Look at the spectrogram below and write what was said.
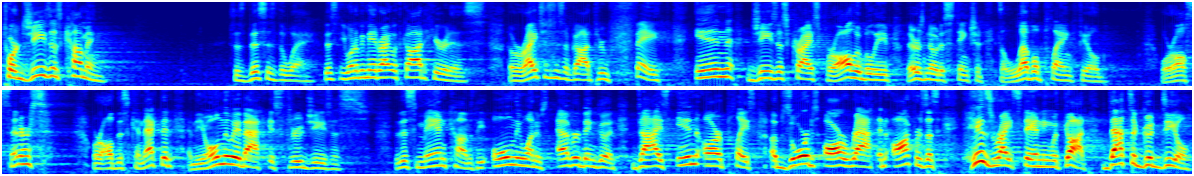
toward Jesus coming. He says, This is the way. This, you want to be made right with God? Here it is. The righteousness of God through faith in Jesus Christ for all who believe. There's no distinction, it's a level playing field. We're all sinners, we're all disconnected, and the only way back is through Jesus this man comes, the only one who's ever been good, dies in our place, absorbs our wrath, and offers us his right standing with God. That's a good deal.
